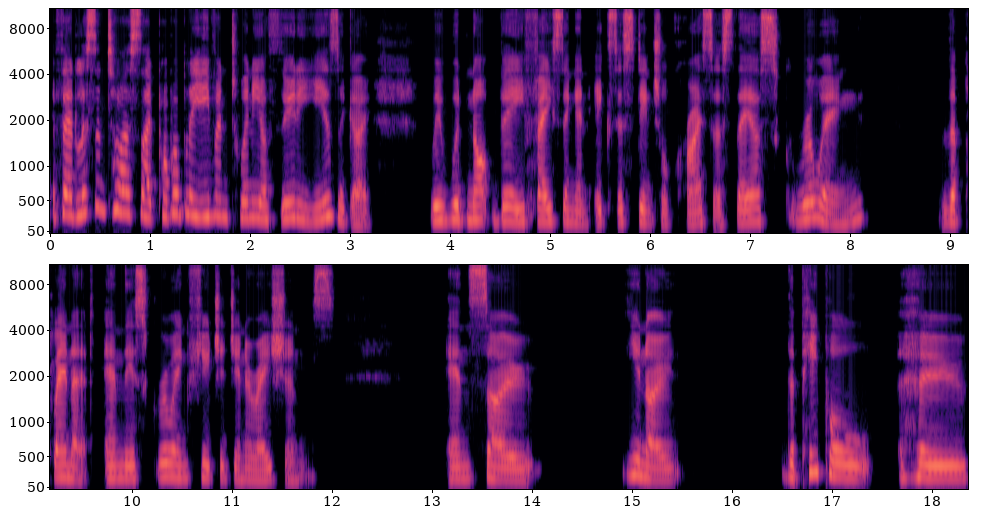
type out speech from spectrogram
If they'd listened to us, like probably even 20 or 30 years ago, we would not be facing an existential crisis. They are screwing the planet and they're screwing future generations. And so, you know, the people who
